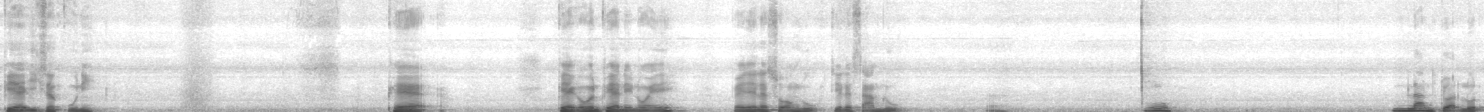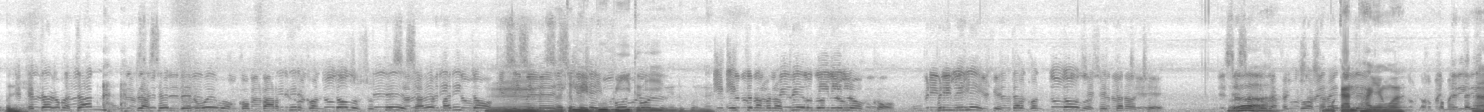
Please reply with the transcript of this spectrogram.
เพียอีกสักกูนี่แพ้แพ้ก็เว้นแพ้หน่อยหน่อยนี่แพ้ได้ละสองลูกทีละสามลูกอะโอ้ ล้านจอดรถไปนี่ ¿Qué tal? ¿Cómo están? Un placer de nuevo compartir con todos ustedes. ¿Sabes, Marito? อื Si ม me เรา decís จะไม่ que hay บูบี้ตัว fútbol, เองนะทุกคนนะ Esto no me lo pierdo ni loco. Un privilegio estar con todos esta noche. เอ Les อ saluda กรรมการภาค afectuosamente ยังวะ los comentaristas อ่า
